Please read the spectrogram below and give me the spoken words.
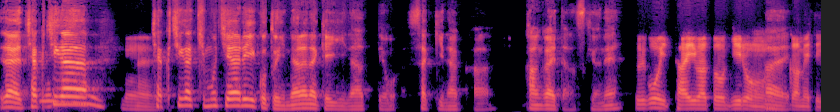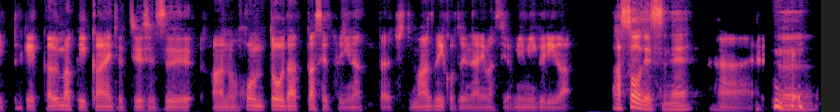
だから着地が、ね着地が気持ち悪いことにならなきゃいいなって、さっきなんか考えたんですけどね。すごい対話と議論はいを深めていった結果、うまくいかないという通説、あの、本当だった説になったら、ちょっとまずいことになりますよ、耳ぐりが。あ、そうですね。はい。うん。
